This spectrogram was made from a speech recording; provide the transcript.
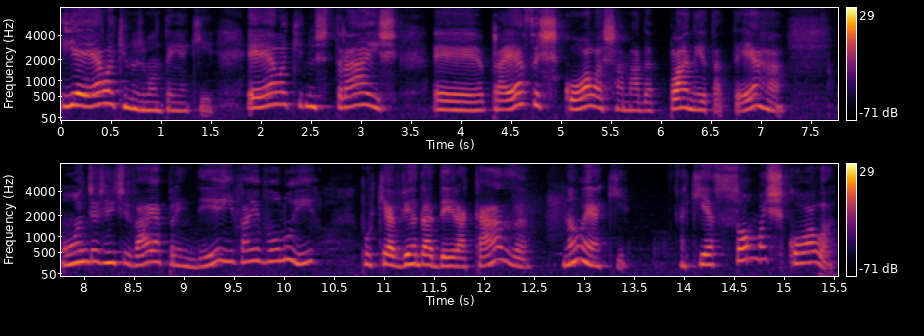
e é ela que nos mantém aqui. É ela que nos traz é, para essa escola chamada Planeta Terra, onde a gente vai aprender e vai evoluir. Porque a verdadeira casa não é aqui. Aqui é só uma escola.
